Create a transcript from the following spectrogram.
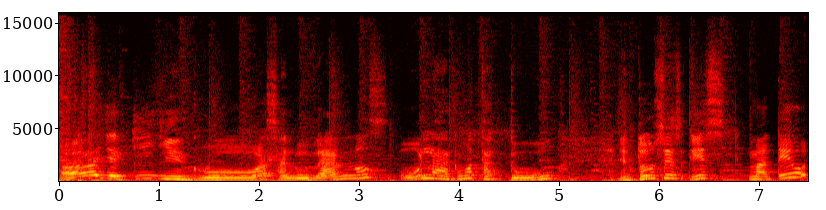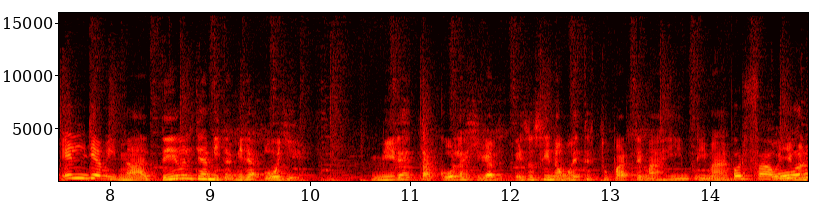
Ay, aquí llegó a saludarnos. Hola, ¿cómo estás tú? Entonces es Mateo, el Yamita. Mateo el Llamita. Mira, oye, mira esta cola gigante. Eso sí, no muestres tu parte más íntima. Por favor. Oye,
